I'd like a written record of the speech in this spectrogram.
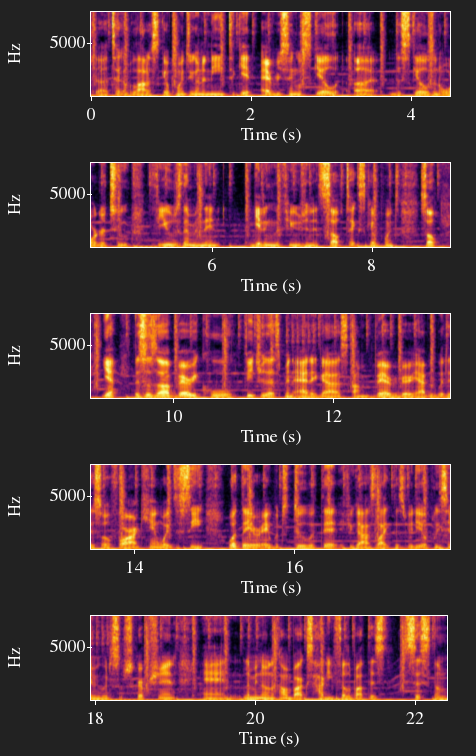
to uh, take up a lot of skill points. You're going to need to get every single skill uh, the skills in order to fuse them and then getting the fusion itself takes skill points. So yeah this is a very cool feature that's been added guys. I'm very very happy with it so far. I can't wait to see what they are able to do with it. If you guys like this video please hit me with a subscription. And let me know in the comment box how do you feel about this system?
